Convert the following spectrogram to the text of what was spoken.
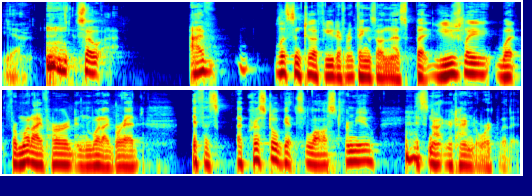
Yeah. so I've listened to a few different things on this, but usually what from what I've heard and what I've read, if a crystal gets lost from you, mm-hmm. it's not your time to work with it.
